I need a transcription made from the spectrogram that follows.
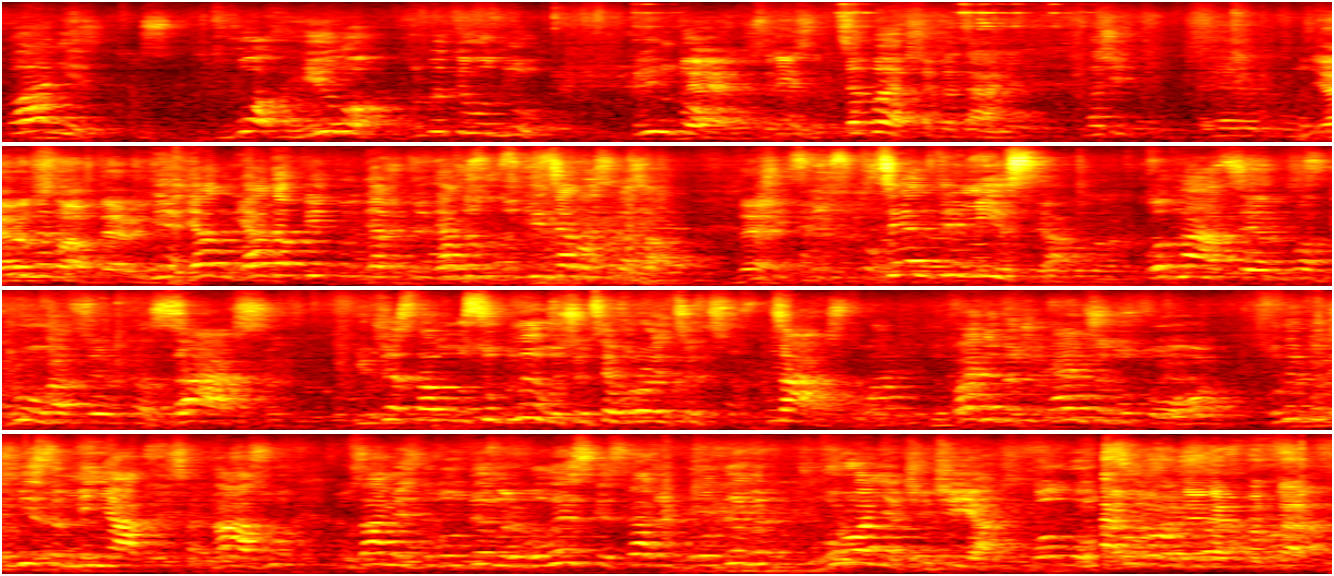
складність з двох гілок зробити одну? Крім того, це перше питання. Значить, Е, ну, Ярослав, де він? Ні, я, я дав відповідь, я, я до, до кінця не сказав. Де? В центрі міста одна церква, друга церква, ЗАГС. І вже стало особливостю це вроді царство. Ну, Давайте дочекаємося до того, коли буде місто мінятися, назву, ну, замість Володимир Волинський скажуть Володимир Воронячий чи як? Шановні депутати,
